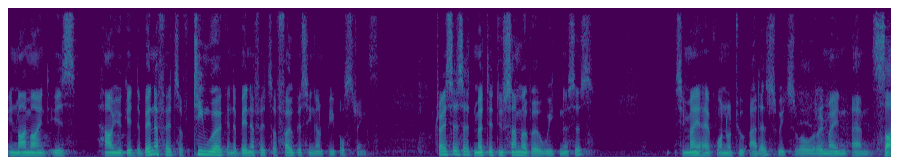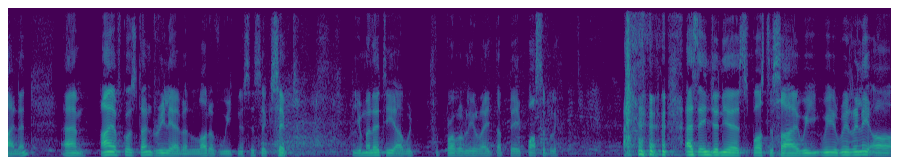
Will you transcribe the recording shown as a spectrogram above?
in my mind, is how you get the benefits of teamwork and the benefits of focusing on people's strengths. Trace has admitted to some of her weaknesses. She may have one or two others, which will remain um, silent. Um, I, of course, don't really have a lot of weaknesses, except humility, I would probably rate up there, possibly. As engineers, Pastor Sai, we, we, we really are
